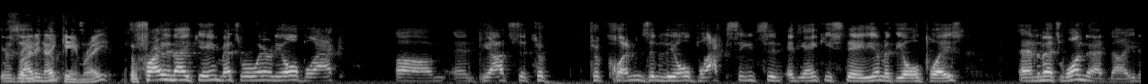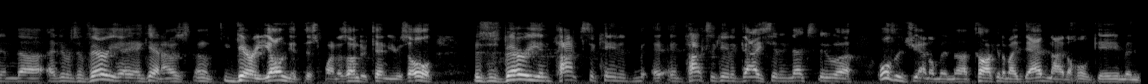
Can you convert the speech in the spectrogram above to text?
It was a Friday a, night game, right? The Friday night game. Mets were wearing the all black, um, and Piazza took took Clemens into the old black seats in, at Yankee Stadium at the old place, and the Mets won that night. And, uh, there was a very again, I was uh, very young at this point. I was under ten years old. There's this very intoxicated intoxicated guy sitting next to uh, older gentleman uh, talking to my dad and I the whole game, and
